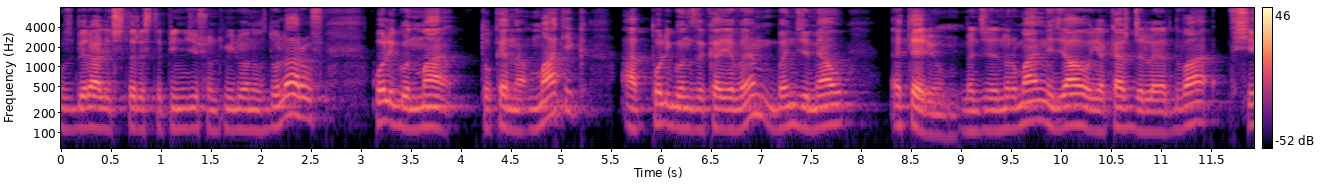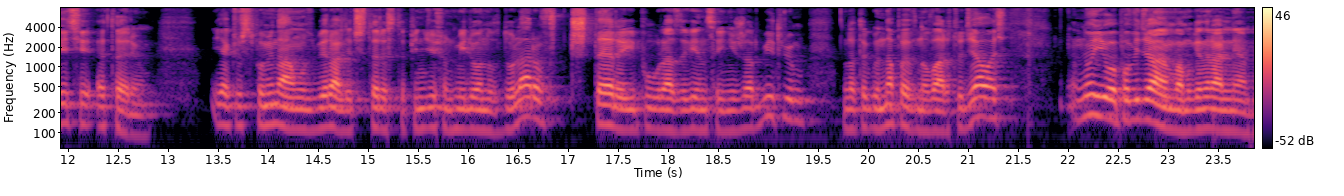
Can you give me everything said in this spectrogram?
Uzbierali 450 milionów dolarów. Polygon ma tokena Matic, a Polygon ZK EVM będzie miał Ethereum. Będzie normalnie działał jak każdy layer 2 w sieci Ethereum. Jak już wspominałem, uzbierali 450 milionów dolarów, 4,5 razy więcej niż Arbitrium, dlatego na pewno warto działać. No i opowiedziałem Wam generalnie,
